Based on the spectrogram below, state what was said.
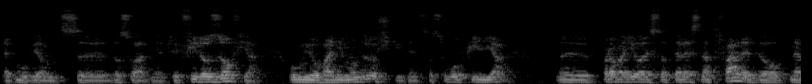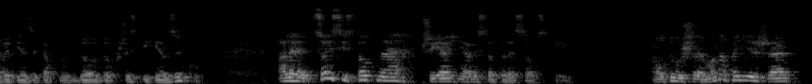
tak mówiąc e, dosłownie, czy filozofia, umiłowanie mądrości. Więc to słowo filia wprowadził Arystoteles na trwale do nawet języka, do, do wszystkich języków. Ale co jest istotne w przyjaźni arystotelesowskiej? Otóż e, można powiedzieć, że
